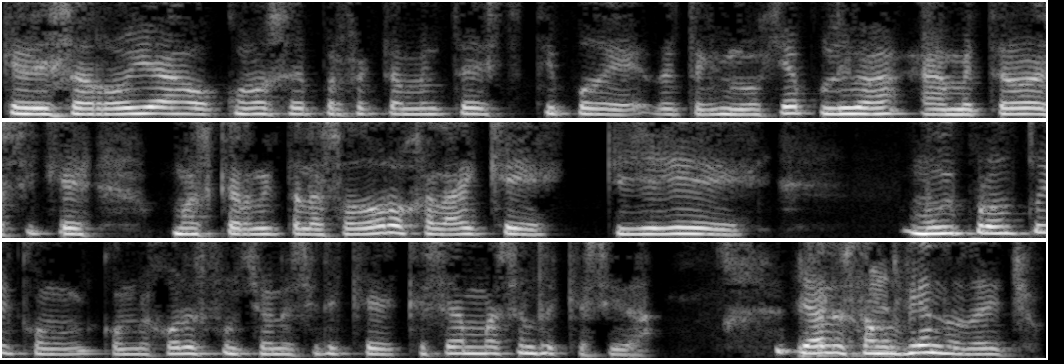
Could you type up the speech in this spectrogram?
que, desarrolla o conoce perfectamente este tipo de, de, tecnología, pues le iba a meter ahora sí que más carnita al asador, ojalá y que, que llegue muy pronto y con, con mejores funciones y que, que sea más enriquecida. Ya lo estamos viendo, de hecho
